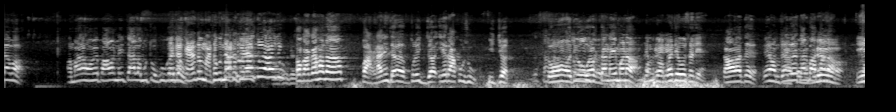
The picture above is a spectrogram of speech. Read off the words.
આવા? અમારા હવે પાવર નહીં ચાલે હું ચોખ્ખું કરી તો કાકા હા ને થોડી એ રાખું છું ઇજ્જત. તો હજી ઓળખતા નહીં મને. જેવો છે લ્યા. એ સમજાય છે તારા બાપાને એ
